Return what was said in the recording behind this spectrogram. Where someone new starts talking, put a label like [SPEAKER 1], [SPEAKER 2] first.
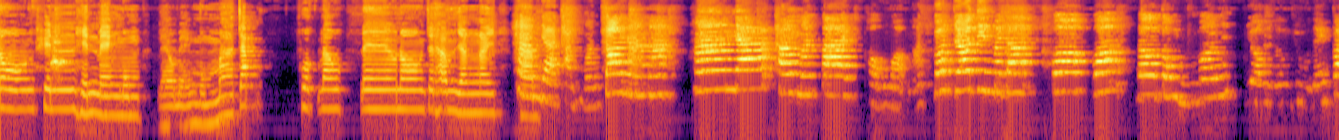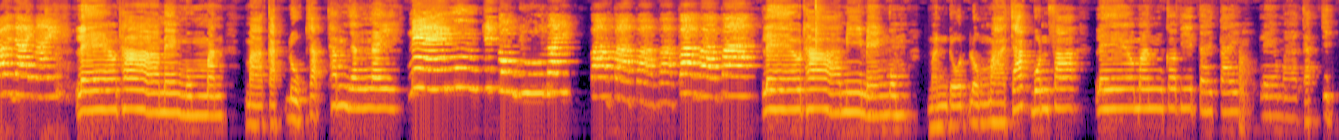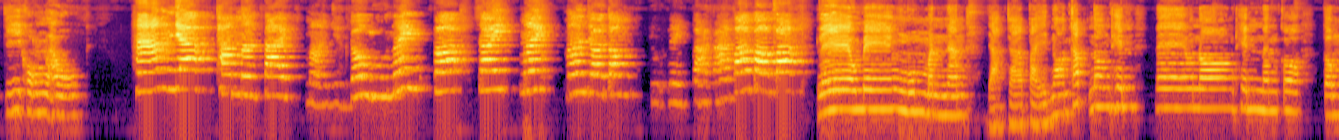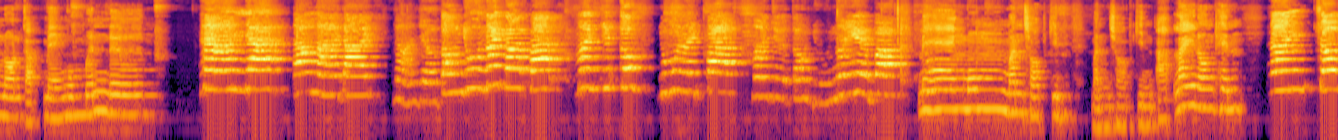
[SPEAKER 1] น้องเทนเห็นแมงมุม แล้วแมงมุมมาจับ พวกเราแล้วน้องจะทำยังไง
[SPEAKER 2] ห้ามอย่าทำมันตายนะนะห้ามอย่าทำมันตายเพราะว่ามันก็จะดิ้นไม่ได้เพราะว่าเราต้องมันยังอยู่ในป่าได้ไหม
[SPEAKER 1] แล้วถ้าแมงมุมมัน มากัดลูกจะทำยังไง
[SPEAKER 2] แล้
[SPEAKER 1] วถ้ามีแมงมุม มันโดดลงมาจากบนฟ้า แล้วมันก็ดีไตไตแล้วมากัดจิตจีของเรา
[SPEAKER 2] ห้ามอย่าทำมันตายมันจะต้องอยู่ในป่าใช่ไหมมันจะต้องอยู่ในป่าป่าป่าป่าป่า
[SPEAKER 1] แล้วแมงมุมมันนั้น อยากจะไปนอนครับน้องเทน แล้วน้องเทนนั้นก็ ต้องนอนกับแมงมุมเหมือนเดิม
[SPEAKER 2] ห้ามอย่าทำมันตายมันจะต้องอยู่ในป่าป่ามันจะต้องอยู่ในป่ามันจะต้องอยู่ในป่า
[SPEAKER 1] แมงมุมมันชอบกิน มันชอบกินอะไรน้องเทน
[SPEAKER 2] นั้นชอบ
